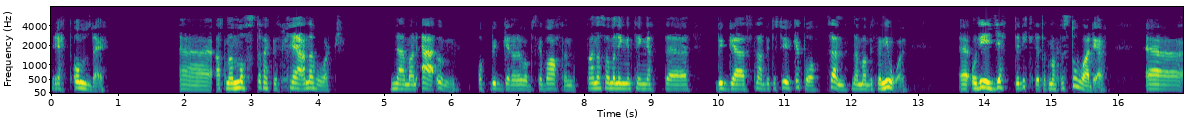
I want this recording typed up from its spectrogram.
rätt ålder. Eh, att man måste faktiskt träna hårt när man är ung och bygga den aerobiska basen. För annars har man ingenting att eh, bygga snabbhet och styrka på sen när man blir senior. Eh, och det är jätteviktigt att man förstår det. Eh,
